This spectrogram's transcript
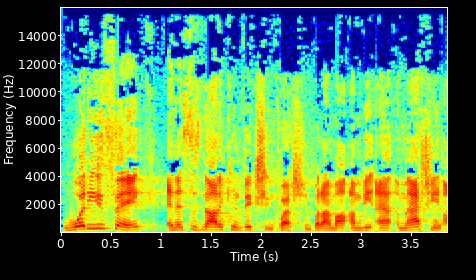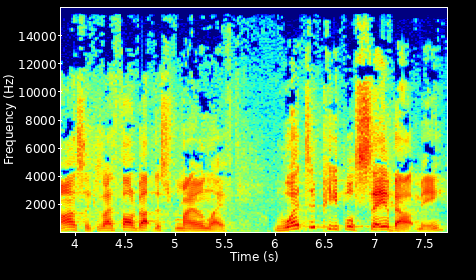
what do you think? And this is not a conviction question, but I'm, I'm, be, I'm asking honestly because I thought about this for my own life. What do people say about me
